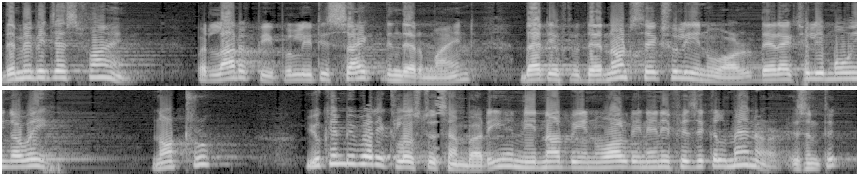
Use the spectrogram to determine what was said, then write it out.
They may be just fine, but a lot of people, it is psyched in their mind that if they're not sexually involved, they're actually moving away. Not true. You can be very close to somebody and need not be involved in any physical manner, isn't it?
